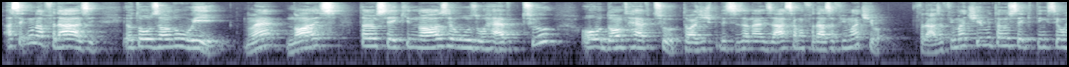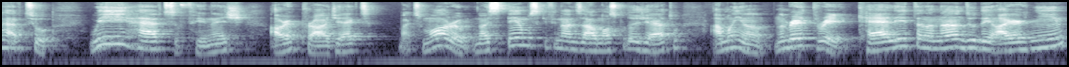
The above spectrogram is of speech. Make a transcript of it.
A segunda frase, eu estou usando we, não é? Nós. Então, eu sei que nós eu uso have to ou don't have to. Então, a gente precisa analisar se é uma frase afirmativa frase afirmativa, então eu sei que tem que ser o have to. We have to finish our project by tomorrow. Nós temos que finalizar o nosso projeto amanhã. Number three, Kelly tanana, do the ironing.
